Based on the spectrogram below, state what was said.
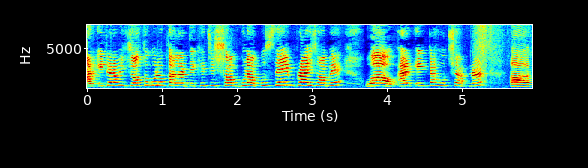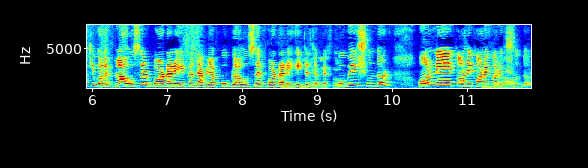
আর এটার আমি যতগুলো কালার দেখেছি, সবগুলো আপু সেম প্রাইস হবে। ওয়াও আর এইটা হচ্ছে আপনার কি বলে ব্লাউজের বর্ডারে এটা যাবে আপু ব্লাউজের বর্ডারে এটা যাবে। খুবই সুন্দর। অনেক অনেক অনেক অনেক সুন্দর।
